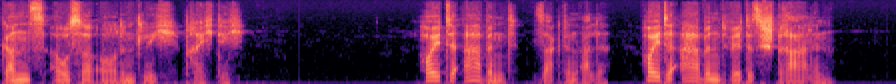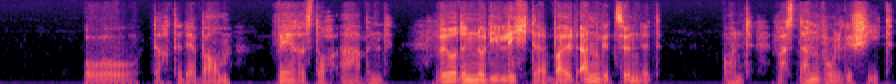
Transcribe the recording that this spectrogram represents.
ganz außerordentlich prächtig. Heute abend sagten alle heute abend wird es strahlen. O dachte der baum wär es doch abend würden nur die lichter bald angezündet. Und was dann wohl geschieht?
